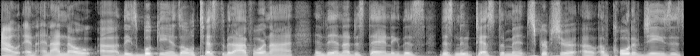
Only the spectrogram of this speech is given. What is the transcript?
out. And and I know uh, these bookends, Old Testament eye for an eye, and then understanding this this New Testament scripture of, of quote of Jesus,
